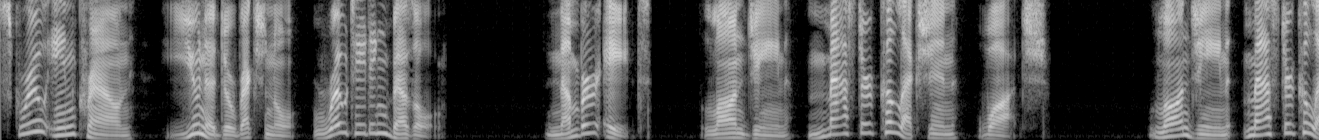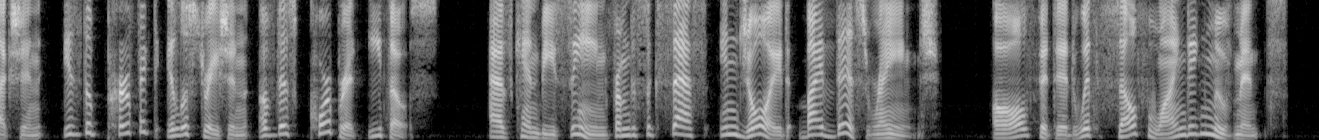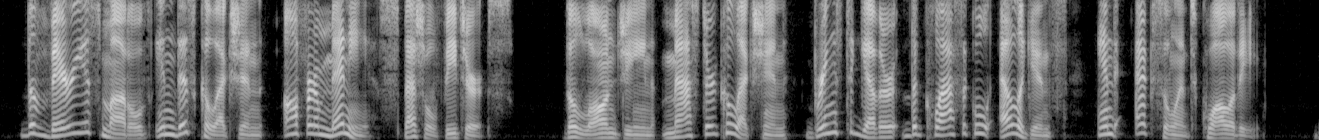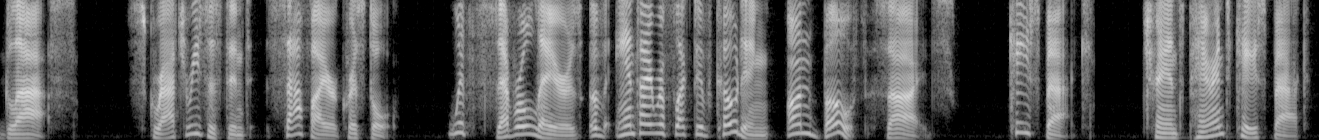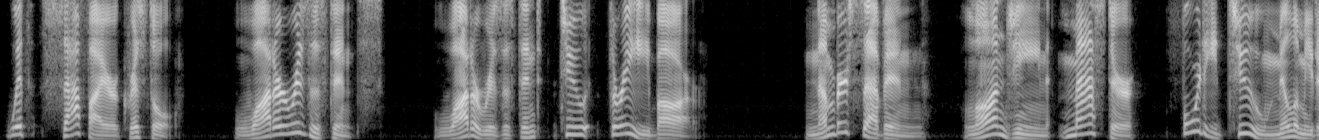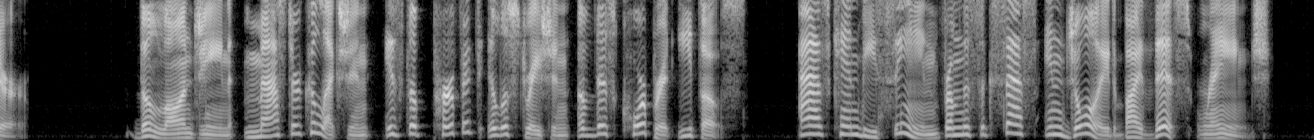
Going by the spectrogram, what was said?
screw in crown, unidirectional rotating bezel. Number 8. Longines Master Collection Watch. Longines Master Collection is the perfect illustration of this corporate ethos, as can be seen from the success enjoyed by this range. All fitted with self-winding movements. The various models in this collection offer many special features. The Longines Master Collection brings together the classical elegance and excellent quality. Glass, scratch-resistant sapphire crystal, with several layers of anti-reflective coating on both sides. Caseback, transparent caseback with sapphire crystal. Water resistance, water resistant to 3 bar. Number 7. Longines Master 42 millimeter. The Longines Master Collection is the perfect illustration of this corporate ethos, as can be seen from the success enjoyed by this range.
